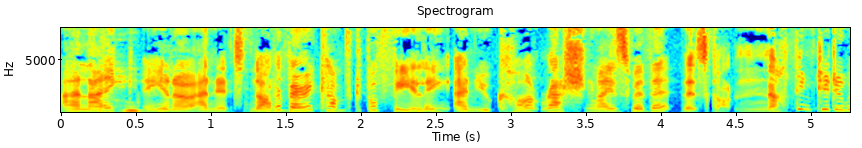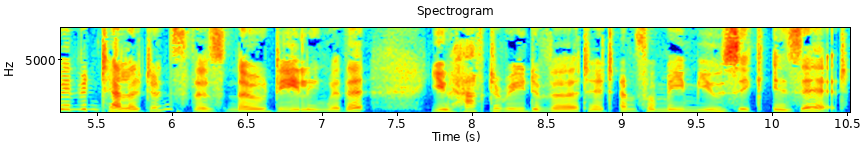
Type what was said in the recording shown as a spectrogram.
And I, you know, and it's not a very comfortable feeling, and you can't rationalize with it. That's got nothing to do with intelligence. There's no dealing with it. You have to redivert it, and for me, music is it.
